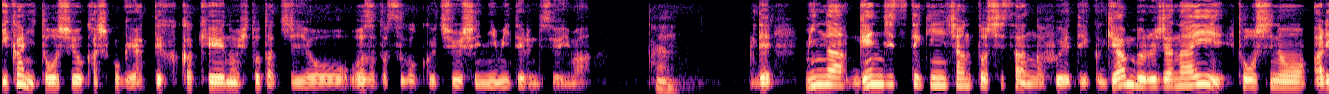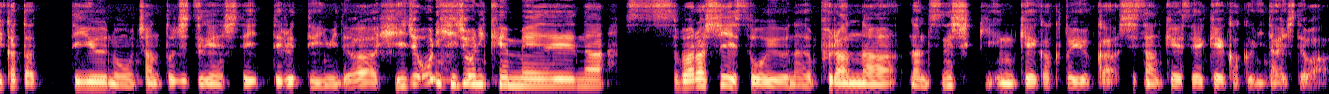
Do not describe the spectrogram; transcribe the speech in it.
いかに投資を賢くやっていくか系の人たちをわざとすごく中心に見てるんですよ今。はい、でみんな現実的にちゃんと資産が増えていくギャンブルじゃない投資のあり方っていうのをちゃんと実現していってるっていう意味では非常に非常に賢明な素晴らしいそういうなんプランナーなんですね資金計画というか資産形成計画に対しては。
